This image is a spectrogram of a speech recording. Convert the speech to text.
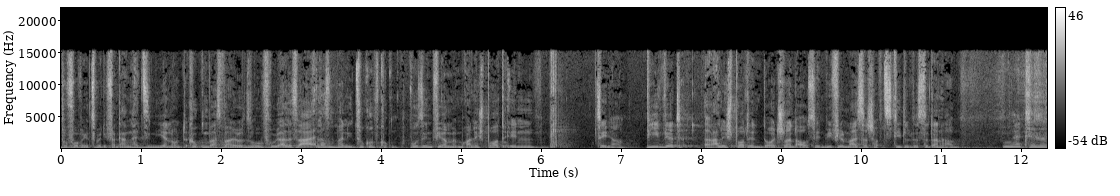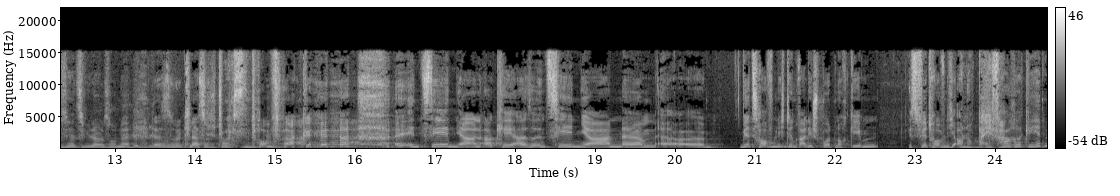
bevor wir jetzt über die Vergangenheit sinnieren und gucken, was mal so früh alles war, lass uns mal in die Zukunft gucken. Wo sind wir mit dem Rallye-Sport in zehn Jahren? Wie wird Rallye-Sport in Deutschland aussehen? Wie viele Meisterschaftstitel wirst du dann haben? Das ist jetzt wieder so eine, das ist eine klassische Thorsten Tom-Frage. in zehn Jahren, okay, also in zehn Jahren ähm, äh, wird es hoffentlich den Rallye-Sport noch geben. Es wird hoffentlich auch noch Beifahrer geben.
